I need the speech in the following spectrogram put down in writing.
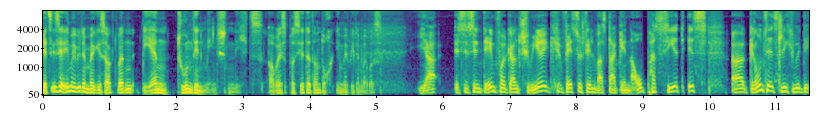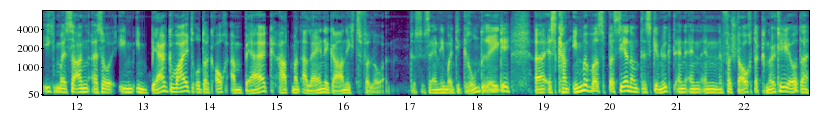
Jetzt ist ja immer wieder mal gesagt worden, Bären tun den Menschen nichts. Aber es passiert ja dann doch immer wieder mal was. Ja, es ist in dem Fall ganz schwierig festzustellen, was da genau passiert ist. Äh, grundsätzlich würde ich mal sagen, also im, im Bergwald oder auch am Berg hat man alleine gar nichts verloren. Das ist eigentlich mal die Grundregel. Äh, es kann immer was passieren und es genügt ein, ein, ein verstauchter Knöchel oder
